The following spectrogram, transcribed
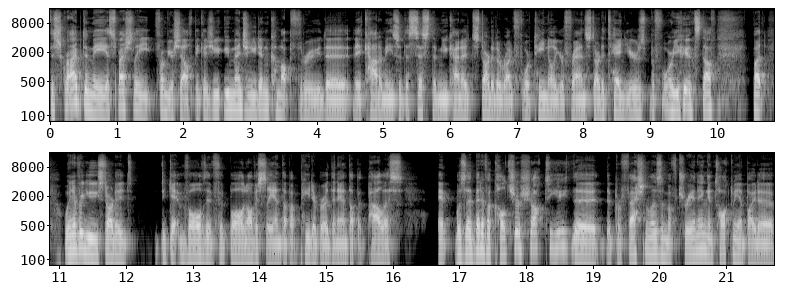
describe to me especially from yourself because you, you mentioned you didn't come up through the the academies or the system. You kind of started around 14 all your friends started 10 years before you and stuff. But whenever you started to get involved in football and obviously end up at peterborough then end up at palace it was a bit of a culture shock to you the the professionalism of training? And talk to me about a uh,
